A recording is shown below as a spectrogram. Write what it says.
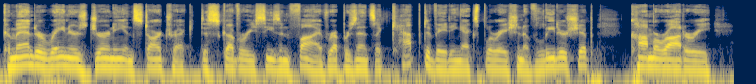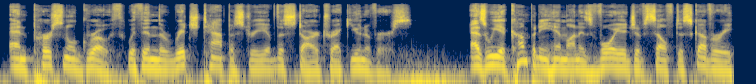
Commander Rayner's journey in Star Trek Discovery Season 5 represents a captivating exploration of leadership, camaraderie, and personal growth within the rich tapestry of the Star Trek universe. As we accompany him on his voyage of self-discovery,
